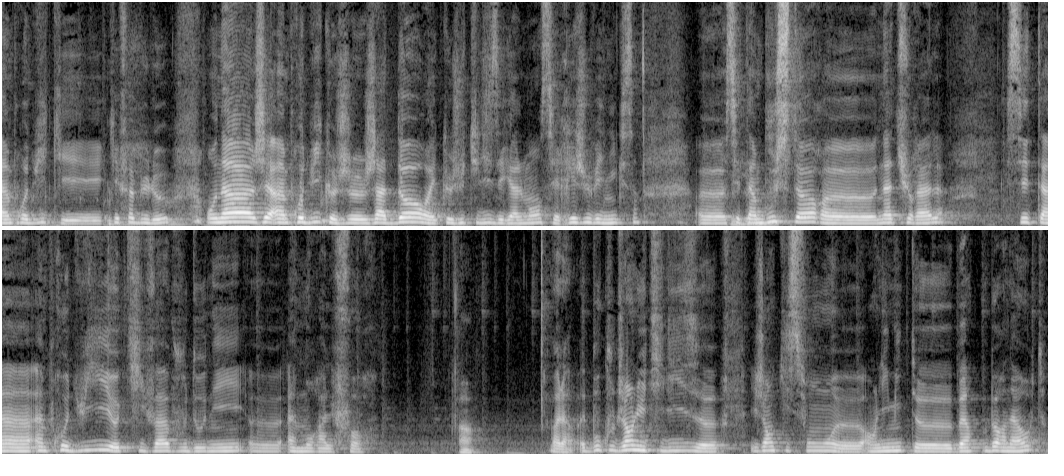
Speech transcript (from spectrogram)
un produit qui est, qui est fabuleux. On a un produit que j'adore et que j'utilise également, c'est Rejuvenix. Euh, c'est un booster euh, naturel. C'est un, un produit euh, qui va vous donner euh, un moral fort. Ah, Voilà, Et beaucoup de gens l'utilisent, euh, les gens qui sont euh, en limite euh, burn- burn-out.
